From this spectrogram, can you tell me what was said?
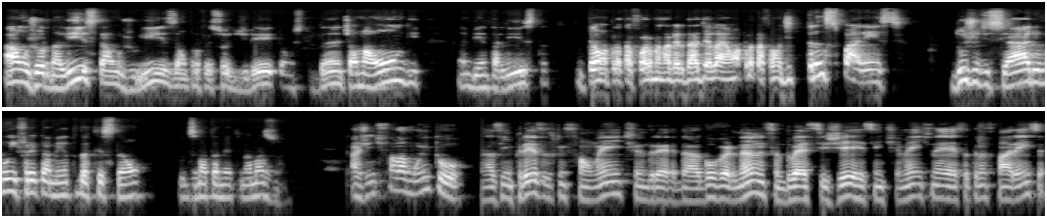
Há um jornalista, há um juiz, há um professor de direito, há um estudante, há uma ONG ambientalista. Então, a plataforma, na verdade, ela é uma plataforma de transparência do judiciário no enfrentamento da questão do desmatamento na Amazônia. A gente fala muito nas empresas, principalmente, André, da governança, do SG recentemente, né, essa transparência.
